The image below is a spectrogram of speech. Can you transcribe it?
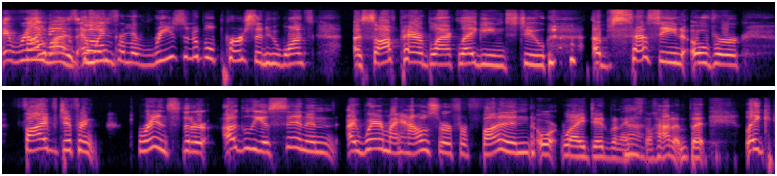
It really was. And when from a reasonable person who wants a soft pair of black leggings to obsessing over five different prints that are ugly as sin and I wear in my house or for fun or well I did when I still had them but like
